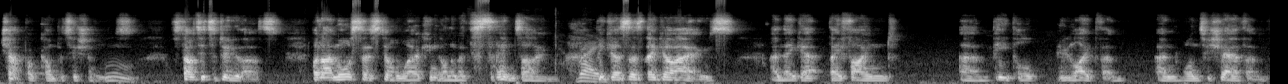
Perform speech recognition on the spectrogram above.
chapbook competitions. Mm. Started to do that, but I'm also still working on them at the same time, right? Because as they go out and they get they find um, people who like them and want to share them,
